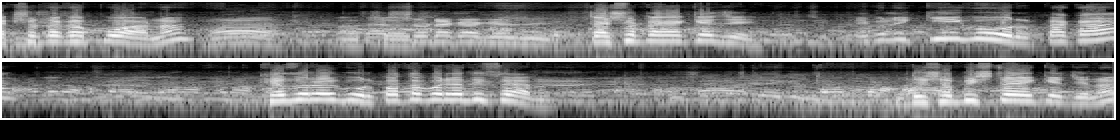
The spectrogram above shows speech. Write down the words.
একশো টাকা পোয়া না? হ্যাঁ আচ্ছা। চারশো টাকা কেজি। চারশো টাকা কেজি। এগুলি কি গুড় কাকা? খেজুরের গুড় কত করে দিছেন? দুশো বিশ টাকা কেজি না?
